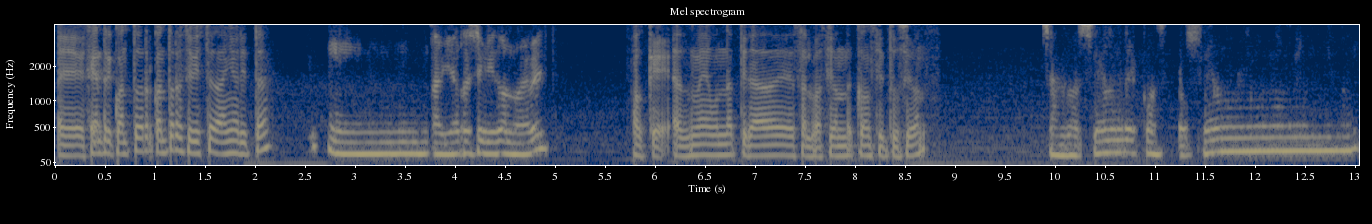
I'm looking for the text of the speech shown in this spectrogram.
Eh, Henry, ¿cuánto, ¿cuánto recibiste daño ahorita? Mm, había recibido nueve. Ok, hazme una tirada de salvación de constitución. Salvación de constitución.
